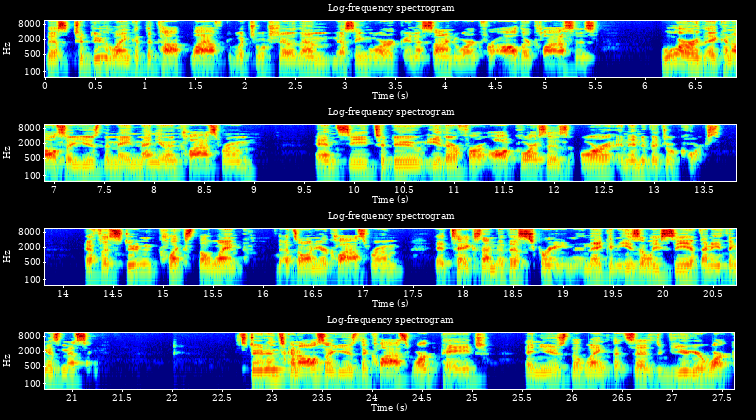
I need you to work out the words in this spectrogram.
this to-do link at the top left, which will show them missing work and assigned work for all their classes, or they can also use the main menu in Classroom and see to do either for all courses or an individual course. If a student clicks the link that's on your classroom, it takes them to this screen and they can easily see if anything is missing. Students can also use the class work page and use the link that says view your work.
